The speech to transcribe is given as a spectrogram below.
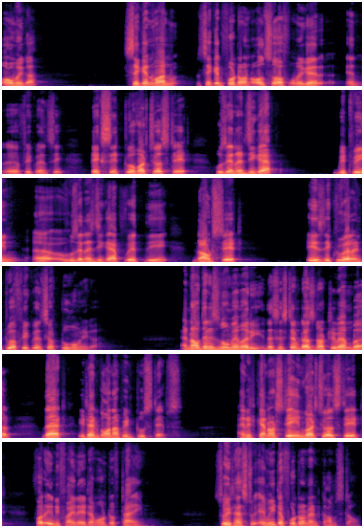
omega. Second one second photon also of omega uh, frequency takes it to a virtual state whose energy gap between uh, whose energy gap with the ground state is equivalent to a frequency of 2 omega. And now there is no memory, the system does not remember that it had gone up in 2 steps and it cannot stay in virtual state for any finite amount of time. So, it has to emit a photon and comes down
